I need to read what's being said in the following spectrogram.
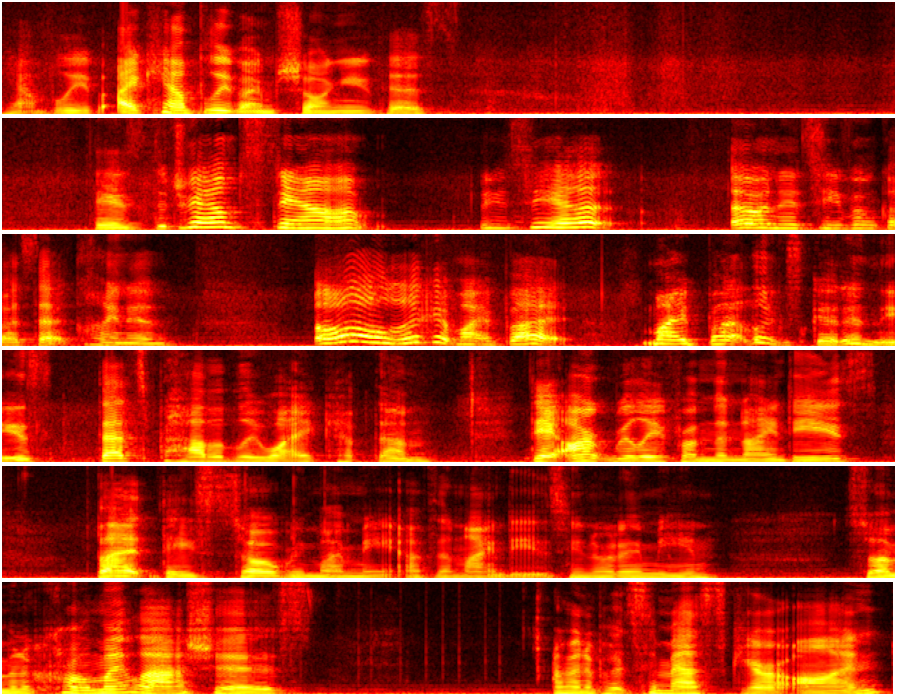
Can't believe I can't believe I'm showing you this. There's the tramp stamp. Do you see it? Oh, and it's even got that kind of. Oh, look at my butt. My butt looks good in these. That's probably why I kept them. They aren't really from the 90s, but they so remind me of the 90s. You know what I mean? So I'm going to curl my lashes. I'm going to put some mascara on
